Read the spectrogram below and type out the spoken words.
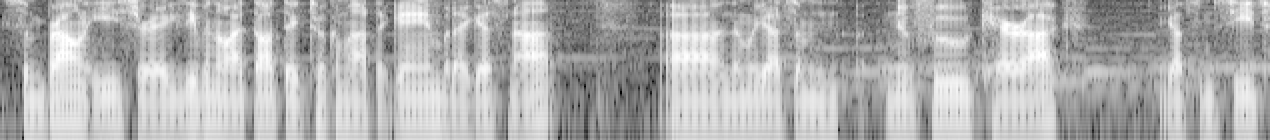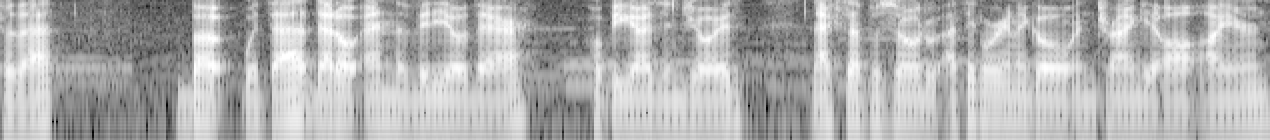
some brown Easter eggs, even though I thought they took them out the game, but I guess not. Uh, and then we got some new food, Carrock. We got some seeds for that. But with that, that'll end the video there. Hope you guys enjoyed. Next episode, I think we're going to go and try and get all iron.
